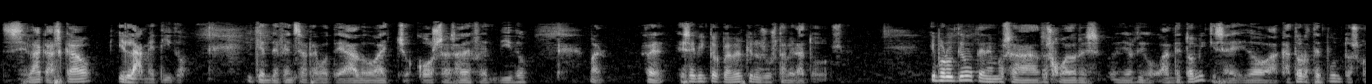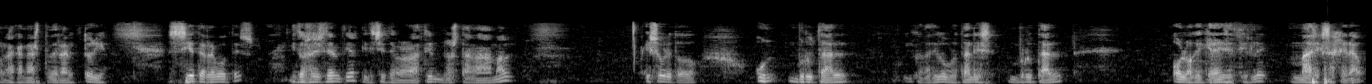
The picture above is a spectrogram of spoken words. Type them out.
se la ha cascado y la ha metido. Y que en defensa ha reboteado, ha hecho cosas, ha defendido. Bueno, a ver, ese Víctor Claver que nos gusta ver a todos. Y por último tenemos a dos jugadores, ya os digo, ante Tommy, que se ha ido a 14 puntos con la canasta de la victoria, 7 rebotes y 2 asistencias, 17 de valoración, no está nada mal. Y sobre todo, un brutal y cuando digo brutal es brutal, o lo que queráis decirle, más exagerado,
